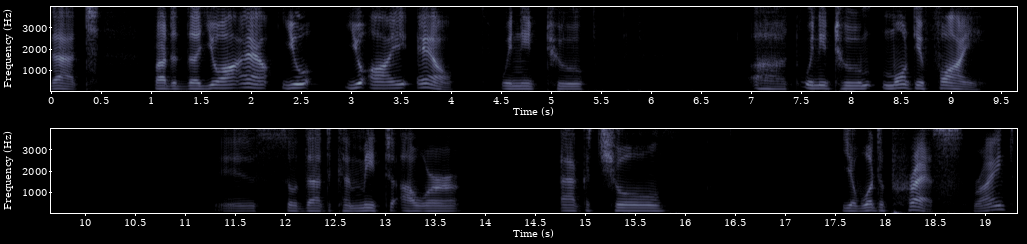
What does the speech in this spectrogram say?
that but the URL U, URL we need to uh, we need to modify uh, so that can meet our actual yeah WordPress right?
